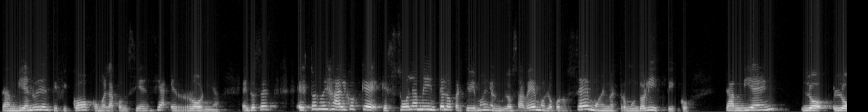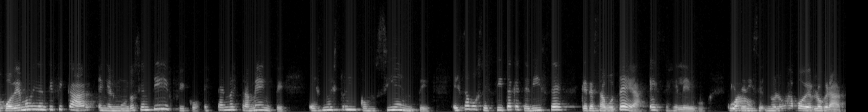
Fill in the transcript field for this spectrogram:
también lo identificó como la conciencia errónea. Entonces, esto no es algo que, solamente lo percibimos, en el, lo sabemos, lo conocemos en nuestro mundo holístico. También lo, lo podemos identificar en el mundo científico. Está en nuestra mente, es nuestro inconsciente. Esa vocecita que te dice, que te sabotea, ese es el ego. Que te dice, no lo vas a poder lograr,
